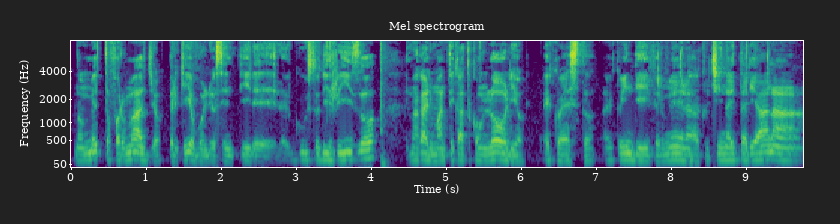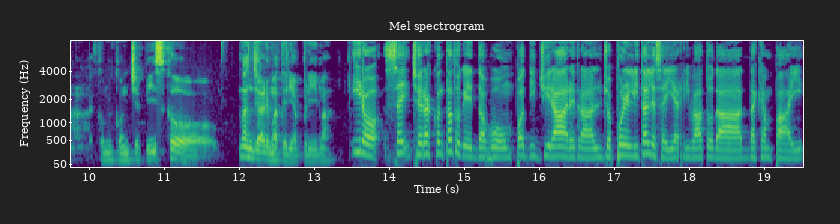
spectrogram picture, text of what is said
non metto formaggio, perché io voglio sentire il gusto di riso, magari mantecato con l'olio, è questo. E quindi per me la cucina italiana come concepisco mangiare materia prima. Iro, sei, ci hai raccontato che dopo un po' di girare tra il Giappone e l'Italia sei arrivato da, da Campai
